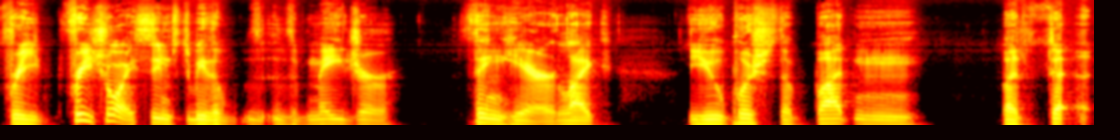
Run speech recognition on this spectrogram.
free free choice seems to be the the major thing here. Like you push the button, but the,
